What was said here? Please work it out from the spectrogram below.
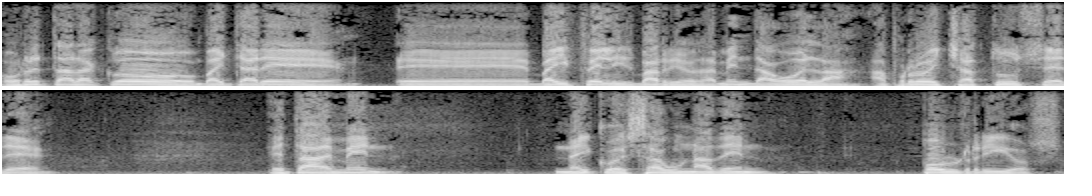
Horretarako baita ere, eh, bai Feliz Barrio hemen dagoela, aprobetxatuz ere, eta hemen nahiko ezaguna den Paul Ríos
